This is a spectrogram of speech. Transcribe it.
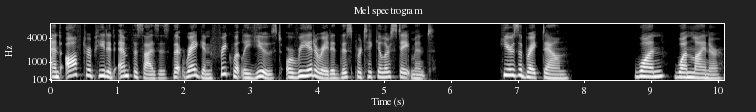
and oft repeated emphasizes that Reagan frequently used or reiterated this particular statement. Here's a breakdown 1. One liner.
